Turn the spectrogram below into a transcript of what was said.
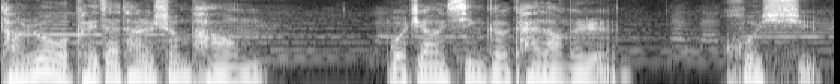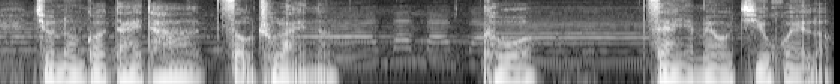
倘若我陪在他的身旁，我这样性格开朗的人，或许就能够带他走出来呢。可我。再也没有机会了。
